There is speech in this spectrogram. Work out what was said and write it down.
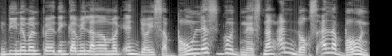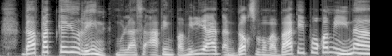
Hindi naman pwedeng kami lang ang mag-enjoy sa boneless goodness ng Andox Alabone. Dapat kayo rin. Mula sa aking pamilya at Andox, bumabati po kami ng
